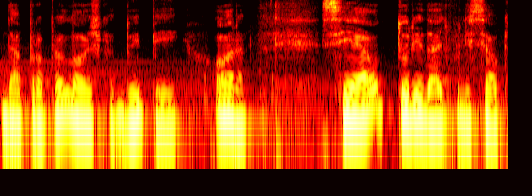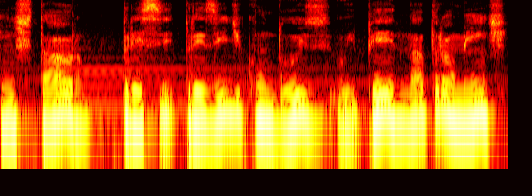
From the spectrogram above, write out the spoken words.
da própria lógica do IP. Ora, se é a autoridade policial quem instaura, preside e conduz o IP, naturalmente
